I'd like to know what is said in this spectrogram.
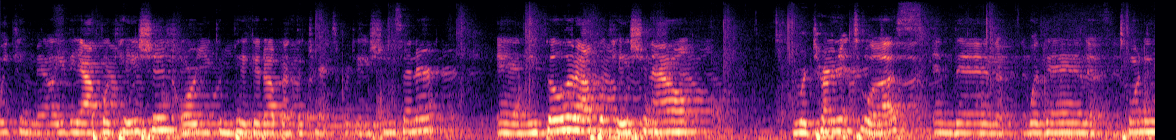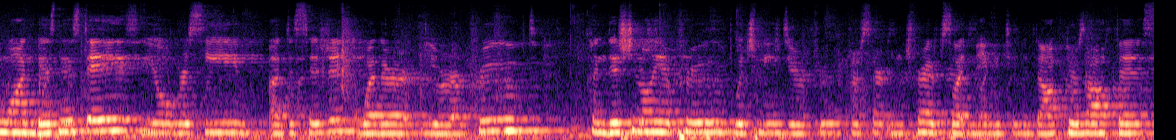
we can mail you the application, or you can pick it up at the transportation center. And you fill that application out, return it to us, and then within 21 business days, you'll receive a decision whether you're approved, conditionally approved, which means you're approved for certain trips, like maybe to the doctor's office,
